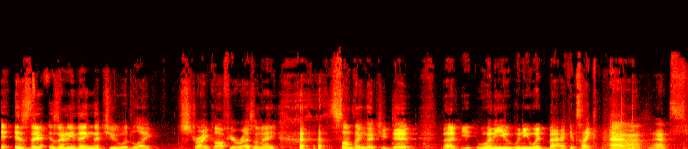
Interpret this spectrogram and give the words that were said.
Is there is there anything that you would like strike off your resume? Something that you did that you, when you when you went back, it's like ah, that's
